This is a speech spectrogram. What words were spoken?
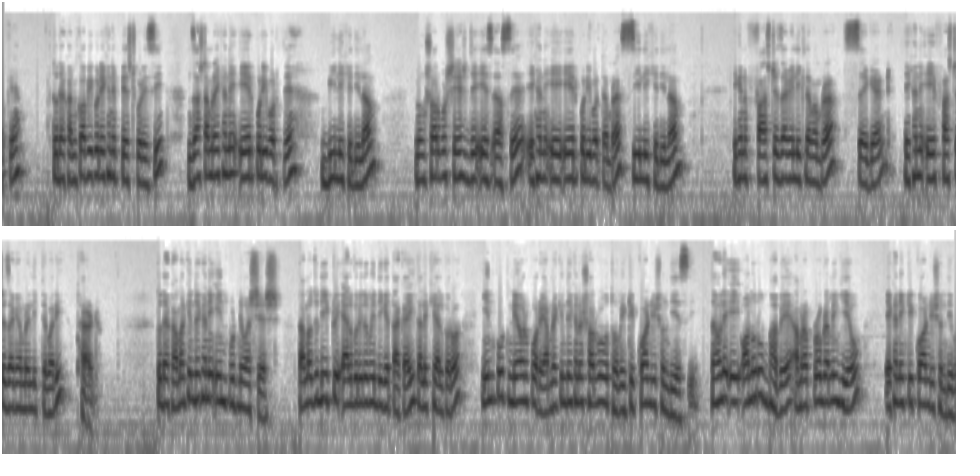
ওকে তো দেখো, আমি কপি করে এখানে পেস্ট করেছি। জাস্ট আমরা এখানে এর পরিবর্তে বি লিখে দিলাম। এবং সর্বশেষ যে এস আছে, এখানে এ এর পরিবর্তে আমরা সি লিখে দিলাম। এখানে ফার্স্টের জায়গায় লিখলাম আমরা সেকেন্ড এখানে এই ফার্স্টের জায়গায় আমরা লিখতে পারি থার্ড তো দেখো, আমার কিন্তু এখানে ইনপুট নেওয়া শেষ। তো আমরা যদি একটু অ্যালগোরিদমের দিকে তাকাই, তাহলে খেয়াল করো ইনপুট নেওয়ার পরে আমরা কিন্তু এখানে সর্বপ্রথম একটি কন্ডিশন দিয়েছি। তাহলে এই অনুরূপভাবে আমরা প্রোগ্রামে গিয়েও এখানে একটি কন্ডিশন দিব।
